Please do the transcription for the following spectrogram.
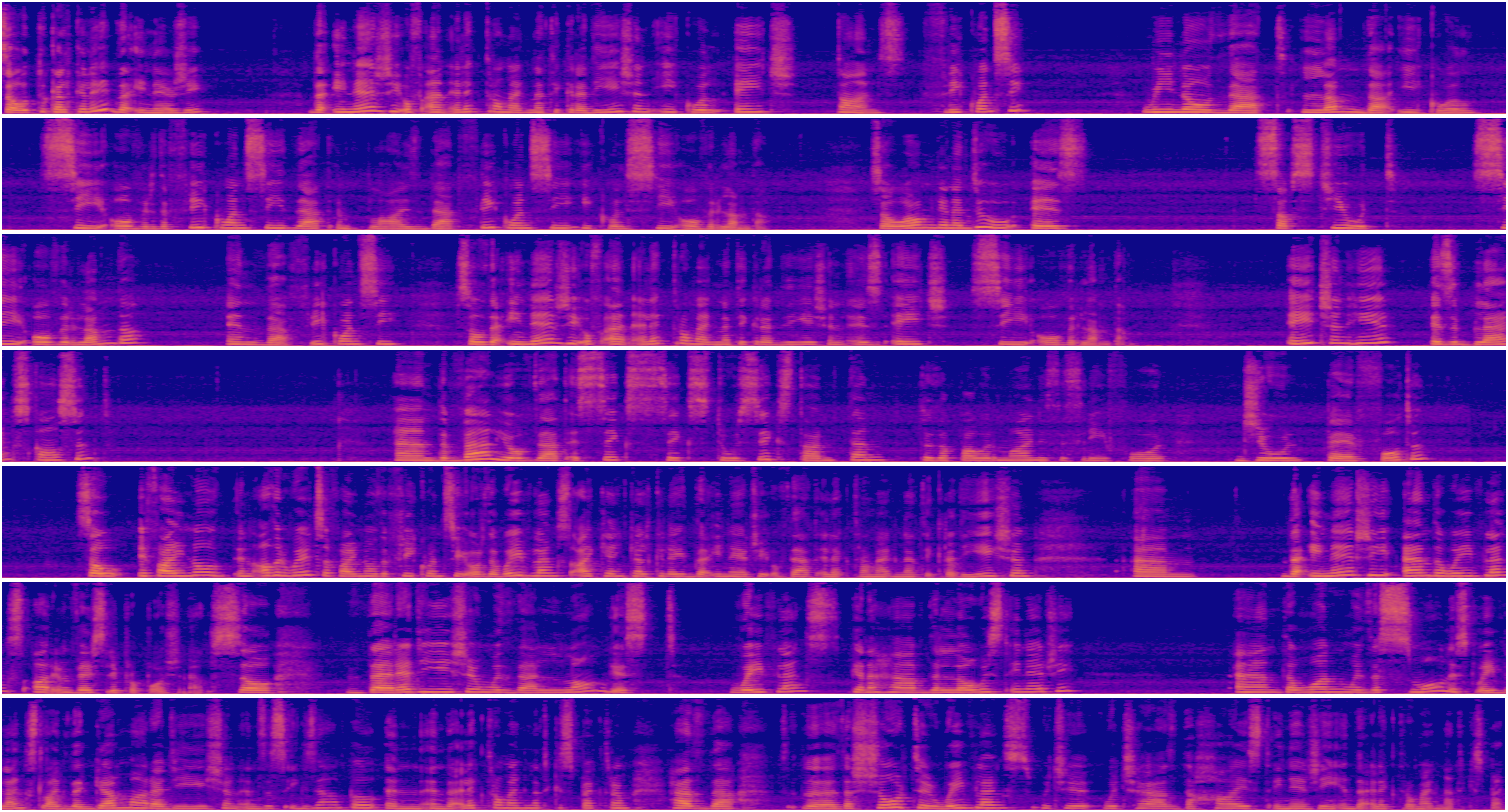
So to calculate the energy, the energy of an electromagnetic radiation equal h times frequency. We know that lambda equal c over the frequency. That implies that frequency equals c over lambda. So what I'm gonna do is substitute c over lambda in the frequency so the energy of an electromagnetic radiation is h c over lambda h in here is a Planck's constant and the value of that is 6626 times 10 to the power minus 34 joule per photon so if I know, in other words, if I know the frequency or the wavelengths, I can calculate the energy of that electromagnetic radiation. Um, the energy and the wavelengths are inversely proportional. So the radiation with the longest wavelengths gonna have the lowest energy and the one with the smallest wavelengths like the gamma radiation in this example in, in the electromagnetic spectrum has the the, the shorter wavelengths which which has the highest energy in the electromagnetic spectrum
